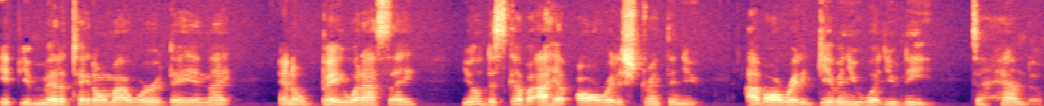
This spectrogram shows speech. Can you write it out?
If you meditate on my word day and night and obey what I say, you'll discover I have already strengthened you. I've already given you what you need to handle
